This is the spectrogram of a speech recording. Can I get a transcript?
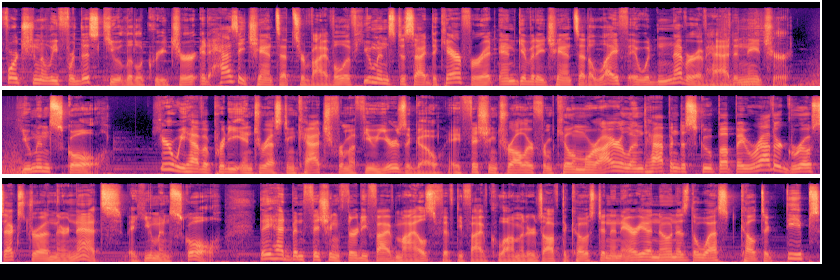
Fortunately for this cute little creature, it has a chance at survival if humans decide to care for it and give it a chance at a life it would never have had in nature. Human Skull here we have a pretty interesting catch from a few years ago. A fishing trawler from Kilmore, Ireland happened to scoop up a rather gross extra in their nets, a human skull. They had been fishing 35 miles, 55 kilometers off the coast in an area known as the West Celtic Deeps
